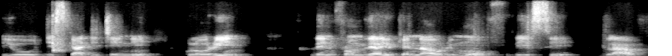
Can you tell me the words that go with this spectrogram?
you discard it in chlorine. Then from there, you can now remove this glove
